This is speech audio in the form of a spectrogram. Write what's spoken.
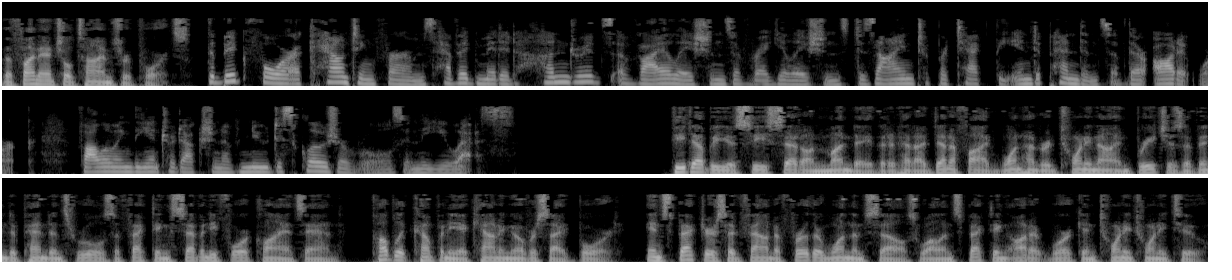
The Financial Times reports. The big four accounting firms have admitted hundreds of violations of regulations designed to protect the independence of their audit work following the introduction of new disclosure rules in the U.S. PwC said on Monday that it had identified 129 breaches of independence rules affecting 74 clients and Public Company Accounting Oversight Board. Inspectors had found a further one themselves while inspecting audit work in 2022.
